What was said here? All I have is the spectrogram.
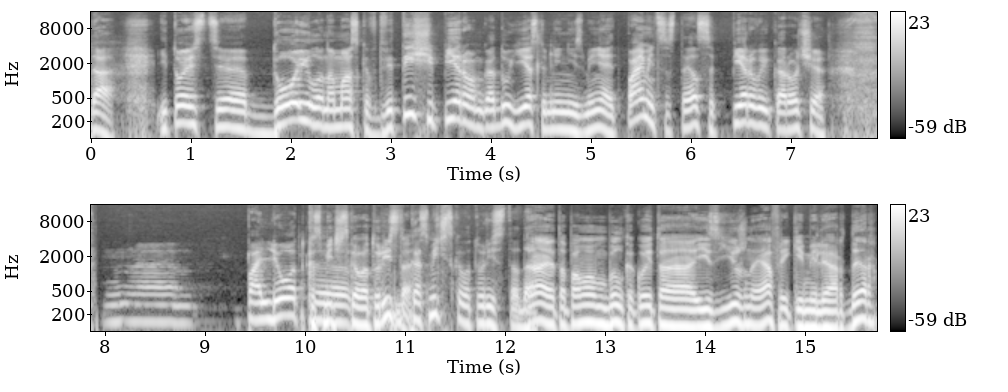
Да. И то есть э, до Илона Маска в 2001 году, если мне не изменяет память, состоялся первый, короче, э, полет... э, Космического туриста? Космического туриста, да. Да, это, по-моему, был какой-то из Южной Африки миллиардер.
